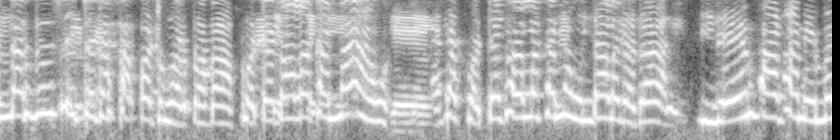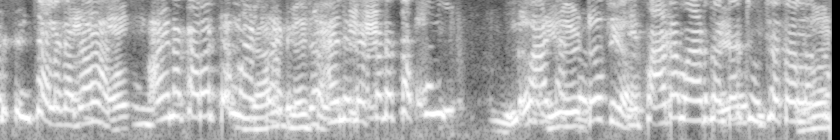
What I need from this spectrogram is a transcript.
అందరు చూసి ఇట్లా సపోర్ట్ కొడతారు కొట్టేటోళ్ళ కన్నా అంటే కొట్టేటోళ్ళ కన్నా ఉండాలి కదా? ఇదేం పాట? అని విమర్శించాలి కదా? ఆయన కరెక్ట్ మాట్లాడింది ఆయన ఎక్కడ తప్పు? ఈ పాట ఈ పాట పాడుతుంటే చూసేటోళ్ళకి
